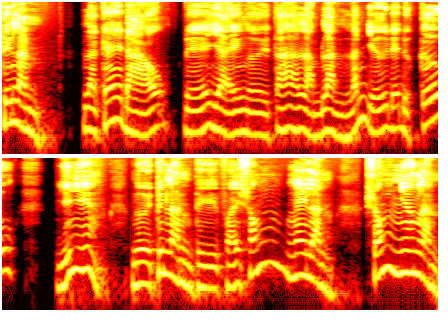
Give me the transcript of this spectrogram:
tin lành là cái đạo để dạy người ta làm lành, lánh dữ để được cứu. Dĩ nhiên, người tin lành thì phải sống ngay lành, sống nhân lành.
